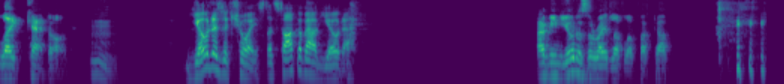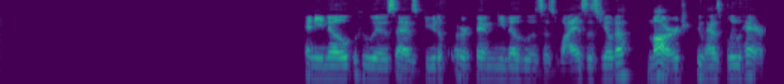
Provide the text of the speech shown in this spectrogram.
Like cat dog. Hmm. Yoda's a choice. Let's talk about Yoda. I mean, Yoda's the right level of fucked up. And you know who is as beautiful, or, and you know who is as wise as Yoda? Marge, who has blue hair.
